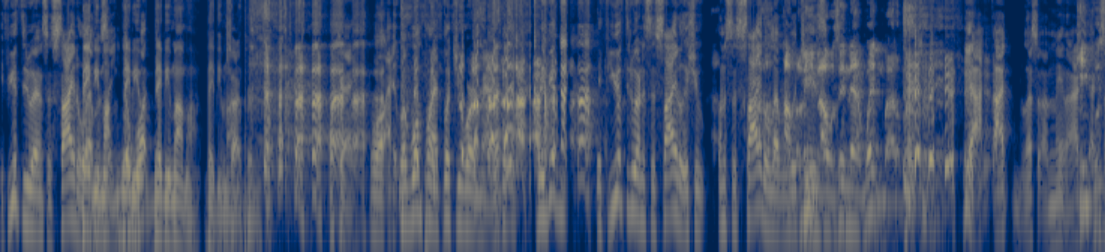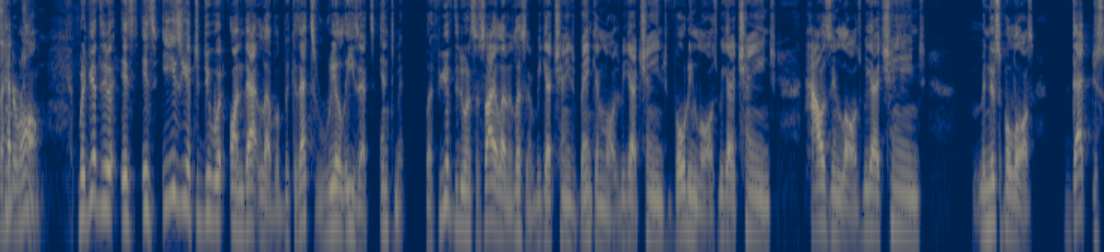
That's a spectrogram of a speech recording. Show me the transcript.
if you have to do it on societal baby level, say, baby, baby mama, baby I'm mama. Sorry, okay. Well, I, at one point I thought you were married, but, but if, you to, if, you have to, do it on a societal issue, on a societal level, I which believe is, I was in that wedding, by the way. yeah, I, I, let's, I mean, I, I guess I had it wrong. But if you have to do it, it's, it's easier to do it on that level because that's real easy. That's intimate. But if you have to do it on a society level, listen, we got to change banking laws, we got to change voting laws, we got to change housing laws, we got to change municipal laws. That just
